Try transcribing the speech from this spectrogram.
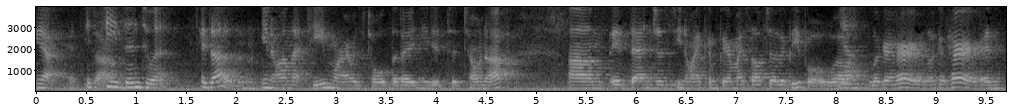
yeah. It's it um, feeds into it It does, and you know, on that team where I was told that I needed to tone up, um, it then just you know I compare myself to other people. Well, Yeah. look at her, look at her, and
